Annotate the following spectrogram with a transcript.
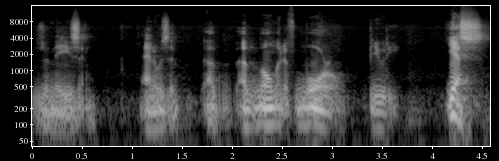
It was amazing. And it was a, a, a moment of moral beauty. Yes?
